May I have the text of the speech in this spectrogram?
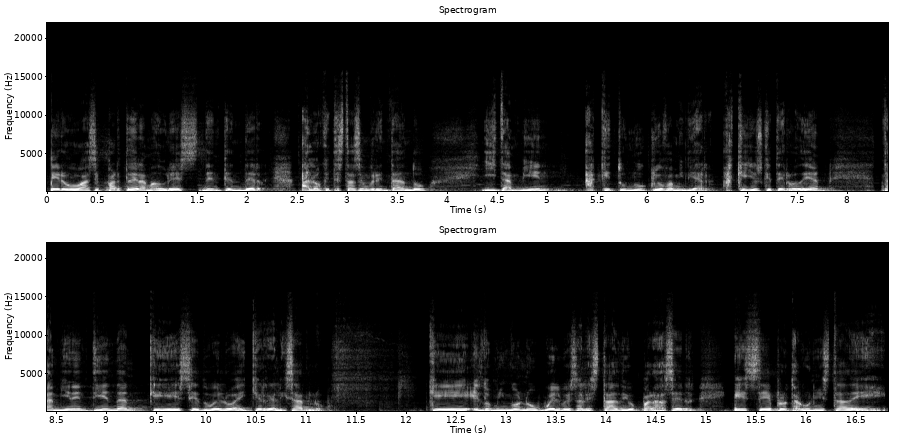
Pero hace parte de la madurez de entender a lo que te estás enfrentando y también a que tu núcleo familiar, aquellos que te rodean, también entiendan que ese duelo hay que realizarlo que el domingo no vuelves al estadio para ser ese protagonista de,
